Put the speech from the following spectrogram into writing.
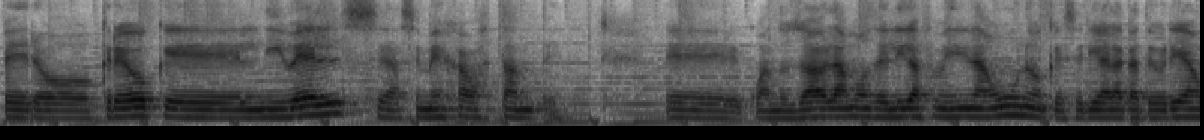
pero creo que el nivel se asemeja bastante. Eh, cuando ya hablamos de Liga Femenina 1, que sería la categoría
